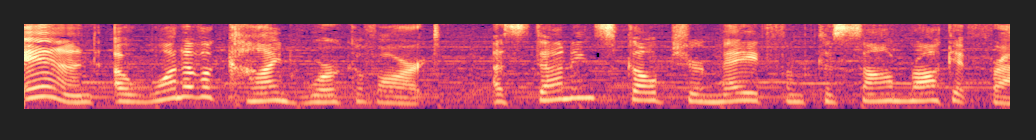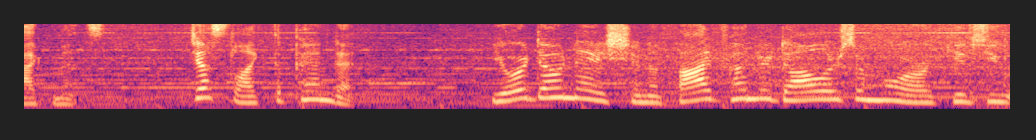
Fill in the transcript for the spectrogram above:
And a one of a kind work of art, a stunning sculpture made from Qassam rocket fragments, just like the pendant. Your donation of $500 or more gives you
